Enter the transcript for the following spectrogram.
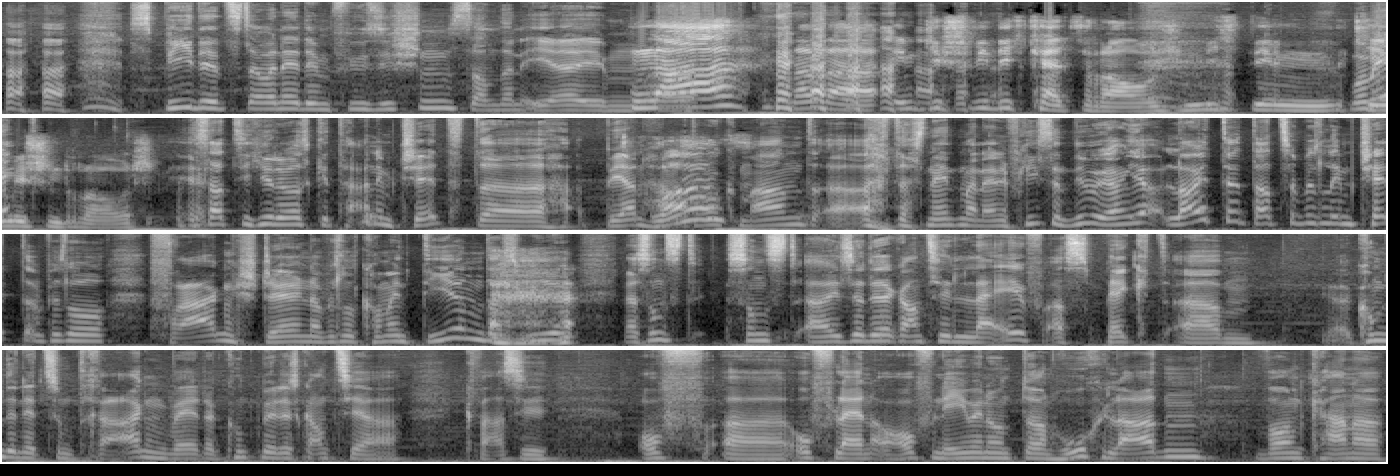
Speed jetzt aber nicht im physischen, sondern eher im. Na, äh na, na, im Geschwindigkeitsrausch, nicht im Moment, chemischen Rausch. Es hat sich wieder was getan im Chat. Der Bernhard meint, äh, das nennt man einen fließenden Übergang. Ja, Leute, dazu ein bisschen im Chat ein bisschen Fragen stellen, ein bisschen kommentieren, dass wir, weil sonst, sonst äh, ist ja der ganze Live-Aspekt. Ähm, kommt ja nicht zum Tragen, weil da kommt mir das Ganze ja quasi off, äh, offline aufnehmen und dann hochladen, wann keiner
